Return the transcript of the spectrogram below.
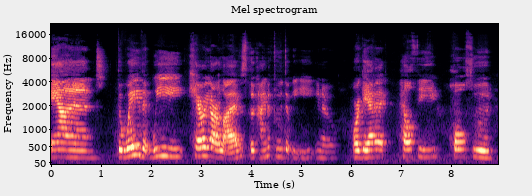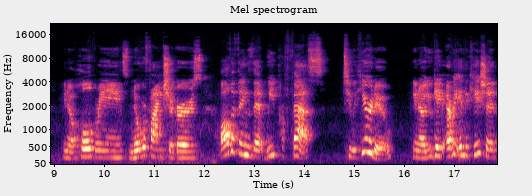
and the way that we carry our lives, the kind of food that we eat, you know, organic, healthy, whole food, you know, whole grains, no refined sugars, all the things that we profess to adhere to. You know, you gave every indication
